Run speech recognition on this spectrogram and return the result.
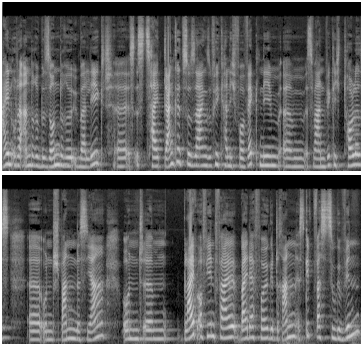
ein oder andere Besondere überlegt. Äh, es ist Zeit, Danke zu sagen. So viel kann ich vorwegnehmen. Ähm, es war ein wirklich tolles äh, und spannendes Jahr. Und ähm, bleib auf jeden Fall bei der Folge dran. Es gibt was zu gewinnen.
